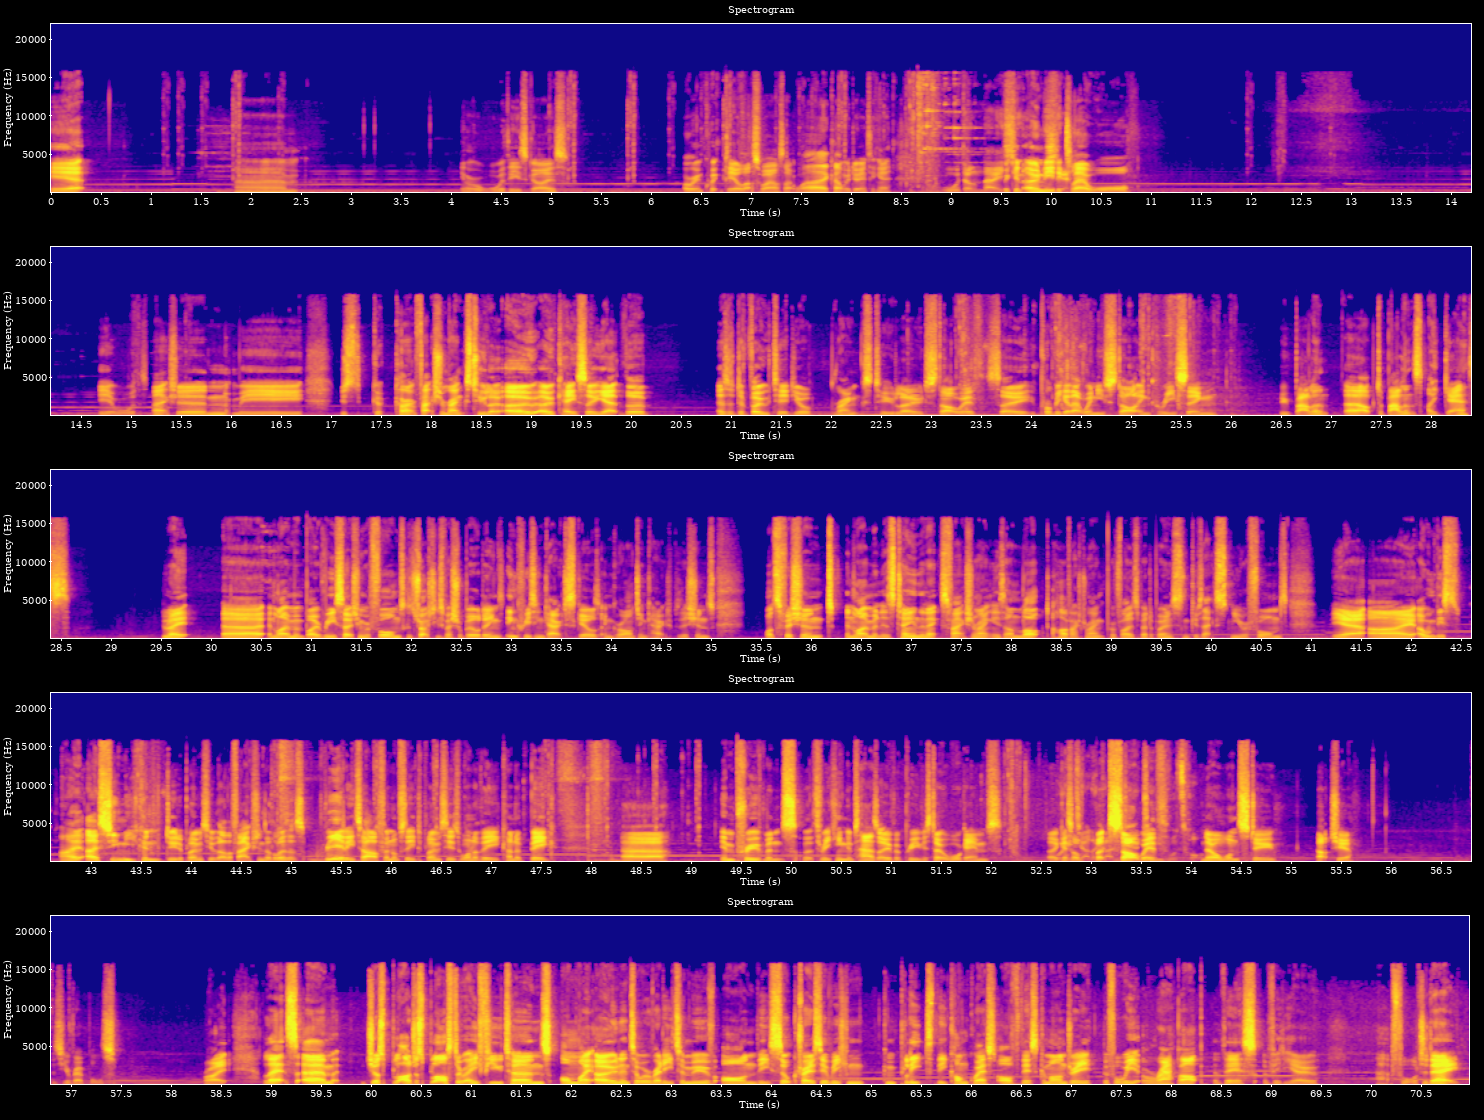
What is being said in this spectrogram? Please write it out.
here, um, we're all with these guys. Or in quick deal, that's why I was like, why can't we do anything here? We can only declare war. Yeah, war with this faction. We just current faction ranks too low. Oh, okay. So yeah, the as a devoted, your ranks too low to start with. So you probably get that when you start increasing to balance, uh, up to balanced, I guess. Right, uh, enlightenment by researching reforms, constructing special buildings, increasing character skills, and granting character positions. Once sufficient enlightenment is attained, the next faction rank is unlocked. A high faction rank provides better bonuses and gives access to new reforms. Yeah, I I wouldn't be. I, I assume you can do diplomacy with other factions. Otherwise, it's really tough. And obviously, diplomacy is one of the kind of big uh, improvements that Three Kingdoms has over previous Total War games. I guess. But to start with, no one wants to touch you as your rebels. Right, let's um just I'll just blast through a few turns on my own until we're ready to move on the Silk Trade. If we can complete the conquest of this commandery before we wrap up this video uh, for today.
